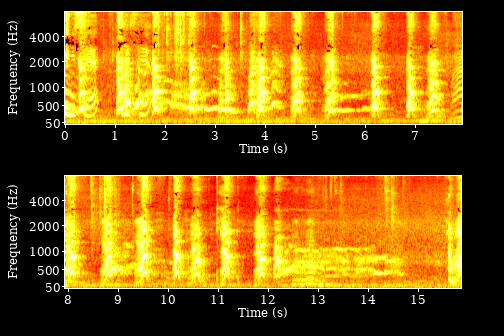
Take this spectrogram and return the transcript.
Can you see it? Can you sit? Wow.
